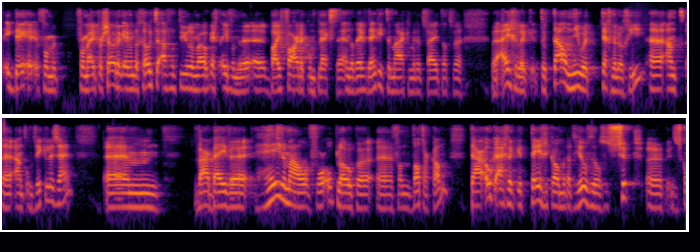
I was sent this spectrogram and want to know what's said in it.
ik denk voor me voor mij persoonlijk een van de grootste avonturen, maar ook echt een van de by far de complexste. En dat heeft denk ik te maken met het feit dat we, we eigenlijk totaal nieuwe technologie aan, het, aan het ontwikkelen zijn. Um, waarbij we helemaal voorop lopen uh, van wat er kan. Daar ook eigenlijk tegenkomen dat heel veel sub uh, dus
